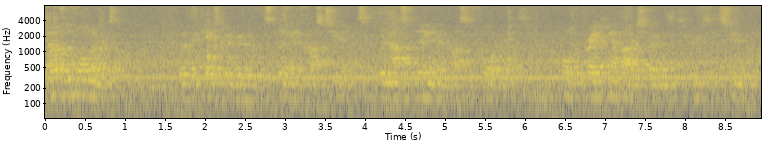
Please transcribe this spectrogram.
That was the former result. With the case where we were splitting it across two days. We're now splitting it across four days. Or breaking up our experiments into groups of two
